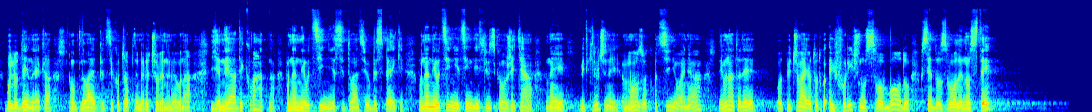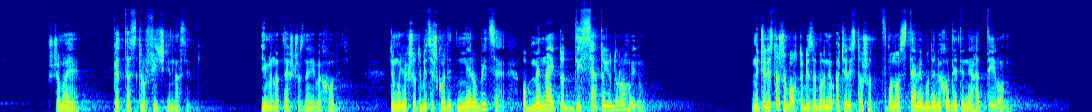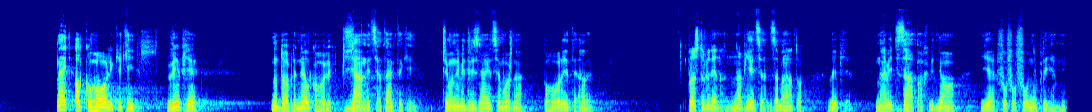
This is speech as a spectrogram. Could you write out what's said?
Бо людина, яка впливає під психотропними речовинами, вона є неадекватна, вона не оцінює ситуацію безпеки, вона не оцінює цінність людського життя, в неї відключений мозок оцінювання, і вона тоді от відчуває оту таку ейфоричну свободу вседозволеності, що має катастрофічні наслідки. Іменно те, що з неї виходить. Тому, якщо тобі це шкодить, не роби це, обминай то десятою дорогою. Не через те, що Бог тобі заборонив, а через те, що воно з тебе буде виходити негативом. Навіть алкоголік, який вип'є, ну добре, не алкоголік, п'яниця, так такий. Чим вони відрізняються, можна поговорити, але просто людина нап'ється забагато, вип'є. Навіть запах від нього є фу-фу-фу неприємний.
